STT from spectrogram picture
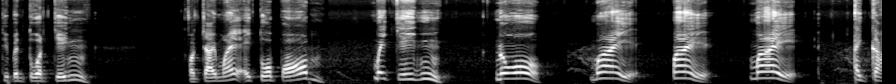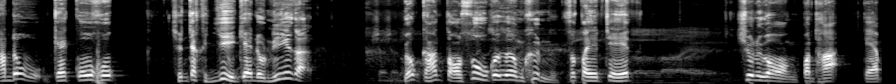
ที่เป็นตัวจริง เข้าใจไหมไอตัวปลอม ไม่จริง โน ไม่ ไม่ ไม่ ไอกาโด แกโกหก ฉันจะขยี้แกเดี๋ยวนี้อะแล้วการต่อสู้ก็เริ่มขึ้น สเตจเจดชื่อรองปะทะแกบ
